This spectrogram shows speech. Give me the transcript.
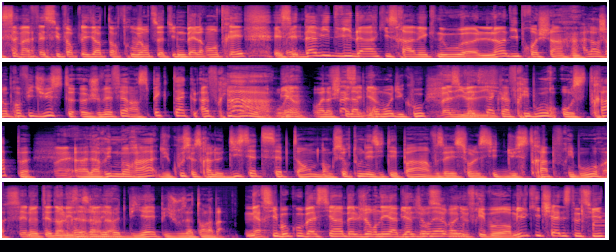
Ça m'a fait super plaisir de te retrouver. On te souhaite une belle rentrée. Et c'est David Vida qui sera avec nous euh, lundi prochain. Alors j'en profite juste, euh, je vais faire un spectacle à Fribourg. Ah, bien. Ouais, voilà, je Ça, fais la bien. promo du coup. Vas-y, vas-y. Spectacle à Fribourg au Strap, Ouais. à la rue de Morat. Du coup, ce sera le 17 septembre. Donc surtout n'hésitez pas, hein, vous allez sur le site du Strap Fribourg. C'est noté dans les Réservez agendas. votre billet et puis je vous attends là-bas. Merci beaucoup, Bastien. Belle journée. À bientôt journée sur. Radio Fribourg. Milky Chance tout de suite.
